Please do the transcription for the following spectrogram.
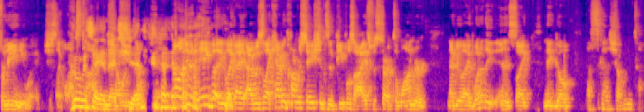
for me anyway. Just like oh, who was saying that shit? no, dude, anybody. Like I, I was like having conversations, and people's eyes would start to wander, and I'd be like, "What are they?" And it's like, and they'd go, "That's the guy that shot Time."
